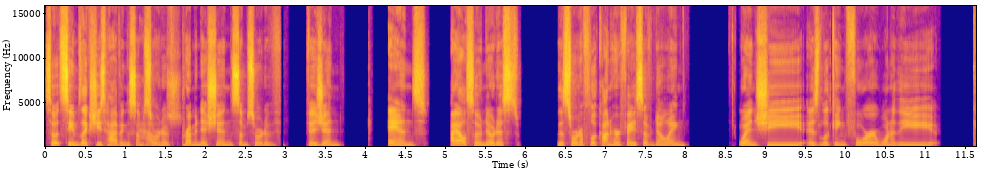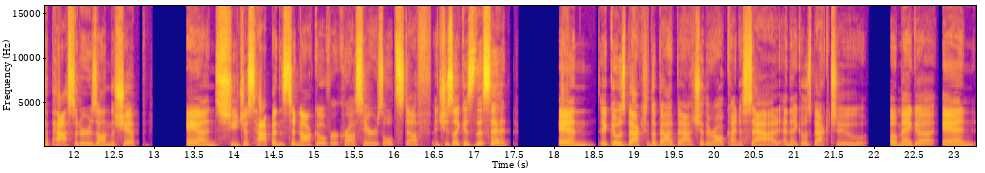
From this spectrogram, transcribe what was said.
So it seems like she's having some sort of premonition, some sort of vision. And I also noticed the sort of look on her face of knowing when she is looking for one of the capacitors on the ship and she just happens to knock over Crosshair's old stuff. And she's like, Is this it? And it goes back to the Bad Batch, and they're all kind of sad. And then it goes back to Omega, and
